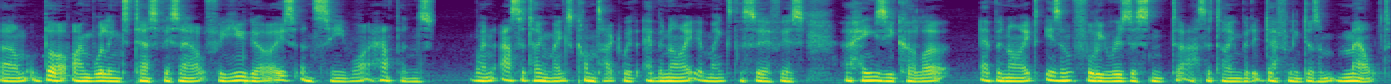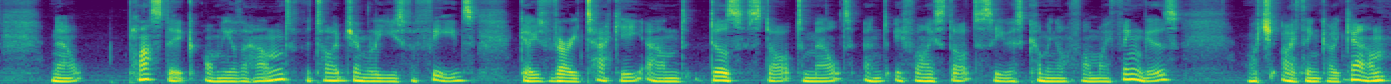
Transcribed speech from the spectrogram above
Um, but I'm willing to test this out for you guys and see what happens when acetone makes contact with ebonite, it makes the surface a hazy colour. Ebonite isn't fully resistant to acetone, but it definitely doesn't melt. Now, plastic, on the other hand, the type generally used for feeds, goes very tacky and does start to melt. And if I start to see this coming off on my fingers, which I think I can,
